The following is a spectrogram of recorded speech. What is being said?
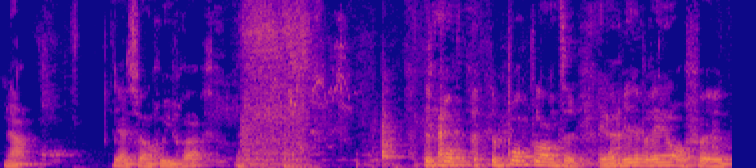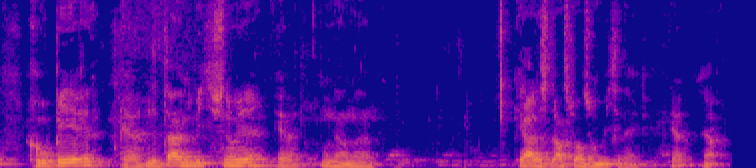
Nou, ja, dat is wel een goede vraag. De, pot, de potplanten Ja. naar binnen brengen of eh, groeperen. Ja. In de tuin een beetje snoeien. Ja. En dan, ja, dus dat is wel zo'n beetje denk ik. Ja? Ja.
